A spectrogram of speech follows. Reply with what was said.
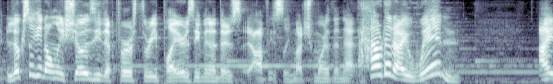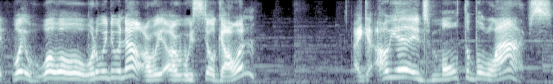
It looks like it only shows you the first three players, even though there's obviously much more than that. How did I win? I, wait, whoa, whoa, whoa, what are we doing now? Are we, are we still going? I get, oh yeah, it's multiple laps.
